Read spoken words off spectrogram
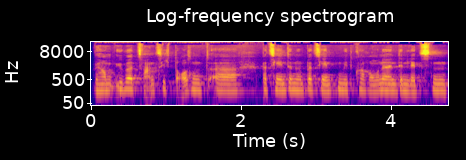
Wir haben über 20.000 äh, Patientinnen und Patienten mit Corona in den letzten,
